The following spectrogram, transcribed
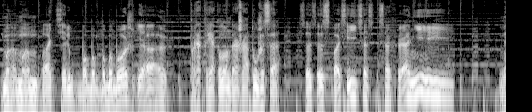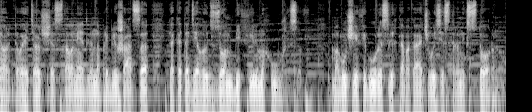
«Мама, матерь бо-бо-бо-божья!» Прокрякал он, дрожа от ужаса. «Спаси, сохрани!» Мертвая теща стала медленно приближаться, как это делают зомби в фильмах ужасов. Могучая фигура, слегка покачиваясь из стороны в сторону –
